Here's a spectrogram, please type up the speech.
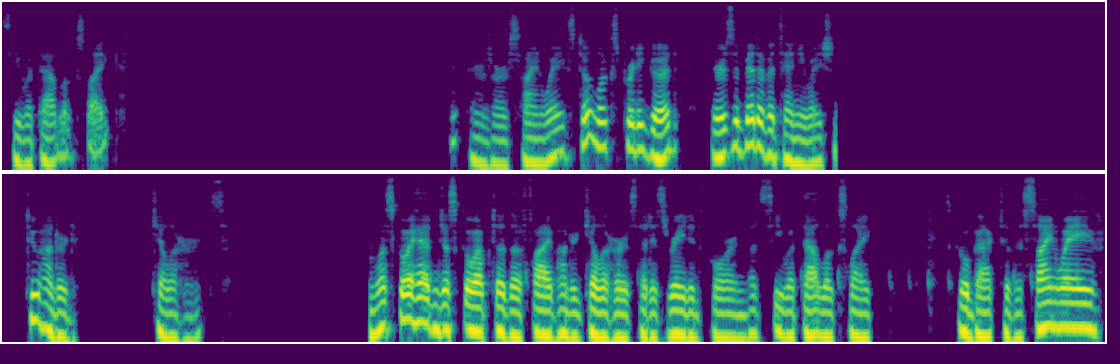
See what that looks like. There's our sine wave. Still looks pretty good. There is a bit of attenuation. 200 kilohertz. And let's go ahead and just go up to the 500 kilohertz that it's rated for, and let's see what that looks like. Let's go back to the sine wave.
